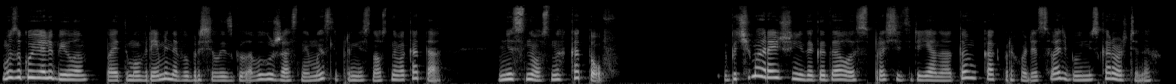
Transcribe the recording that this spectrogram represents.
Музыку я любила, поэтому временно выбросила из головы ужасные мысли про несносного кота. Несносных котов. И почему я раньше не догадалась спросить Рияну о том, как проходят свадьбы у низкорожденных?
